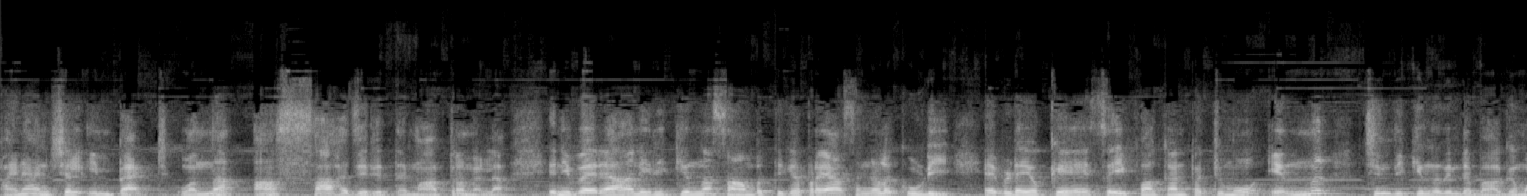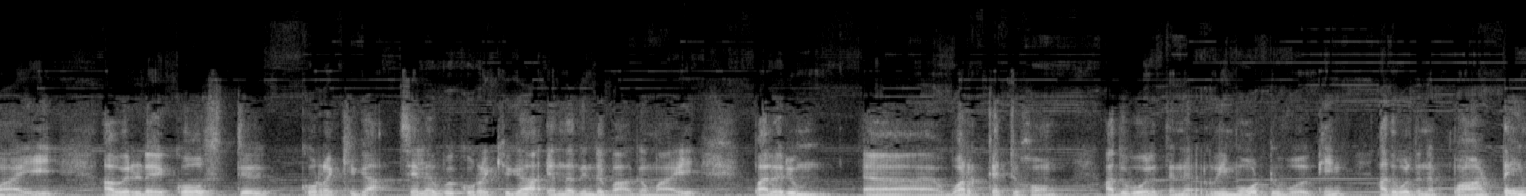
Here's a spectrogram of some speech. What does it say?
ഫൈനാൻഷ്യൽ ഇമ്പാക്റ്റ് വന്ന ആ സാഹചര്യത്തെ മാത്രമല്ല ഇനി വരാനിരിക്കുന്ന സാമ്പത്തിക പ്രയാസങ്ങൾ കൂടി എവിടെയൊക്കെ സേഫാക്കാൻ പറ്റുമോ എന്ന് ചിന്തിക്കുന്നതിന്റെ ഭാഗമായി അവരുടെ കോസ്റ്റ് കുറയ്ക്കുക ചെലവ് കുറയ്ക്കുക എന്നതിന്റെ ഭാഗമായി പലരും വർക്ക് അറ്റ് ഹോം അതുപോലെ തന്നെ റിമോട്ട് വർക്കിംഗ് അതുപോലെ തന്നെ പാർട്ട് ടൈം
